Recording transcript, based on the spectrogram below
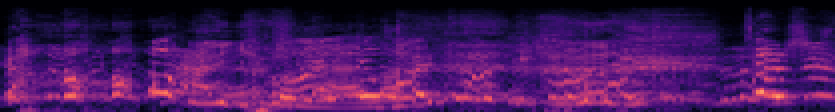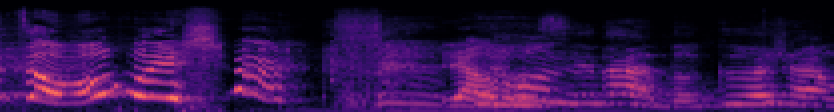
然后又来了，就是怎么回事儿？然后鸡蛋能搁上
